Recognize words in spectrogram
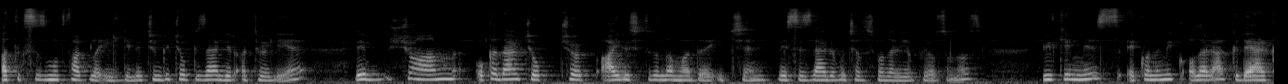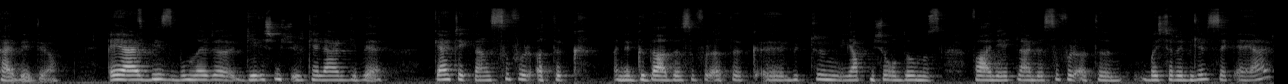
Atıksız mutfakla ilgili. Çünkü çok güzel bir atölye. Ve şu an o kadar çok çöp ayrıştırılamadığı için ve sizler de bu çalışmaları yapıyorsunuz. Ülkemiz ekonomik olarak değer kaybediyor. Eğer biz bunları gelişmiş ülkeler gibi gerçekten sıfır atık, hani gıdada sıfır atık, e, bütün yapmış olduğumuz faaliyetlerde sıfır atığı başarabilirsek eğer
